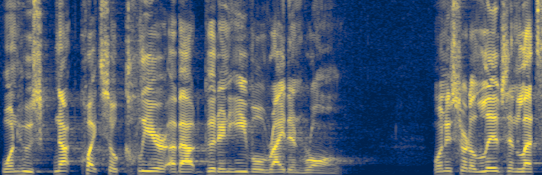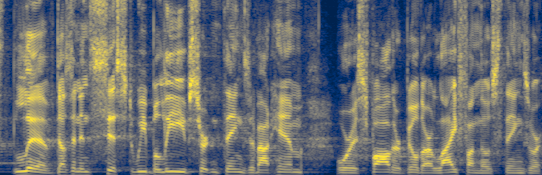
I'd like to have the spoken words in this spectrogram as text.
One who's not quite so clear about good and evil, right and wrong. One who sort of lives and lets live, doesn't insist we believe certain things about him or his father, build our life on those things, or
